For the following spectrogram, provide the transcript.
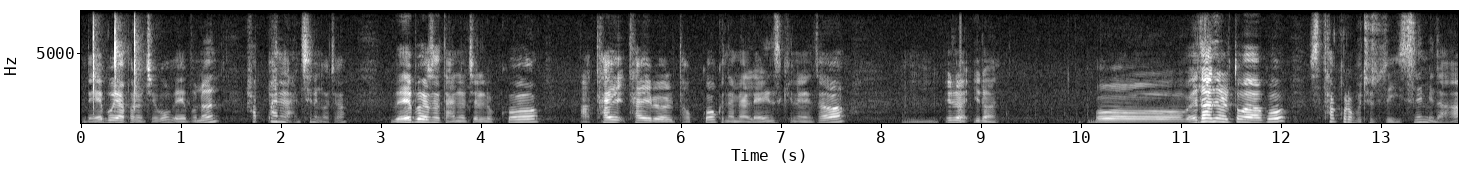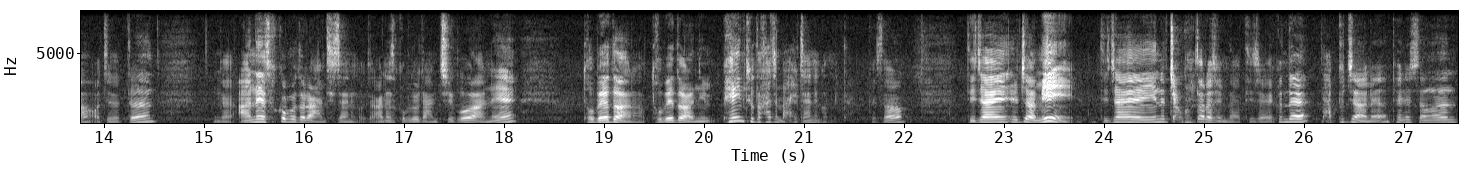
내부에 합판을 치고 외부는 합판을 안 치는 거죠. 외부에서 단열재를 넣고 아, 타이, 타입을 덮고 그다음에 레인 스킨에서 음, 이런 이런 뭐 외단열을 또 하고 스타코로 붙일 수도 있습니다. 어쨌든 그러니까 안에 석고보드를 안 치자는 거죠. 안에 석고보드를 안 치고 안에 도배도 안 도배도 아닌 페인트도 하지 말자는 겁니다. 그래서 디자인 1.2 디자인은 조금 떨어집니다. 디자인 근데 나쁘지 않아요. 편리성은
